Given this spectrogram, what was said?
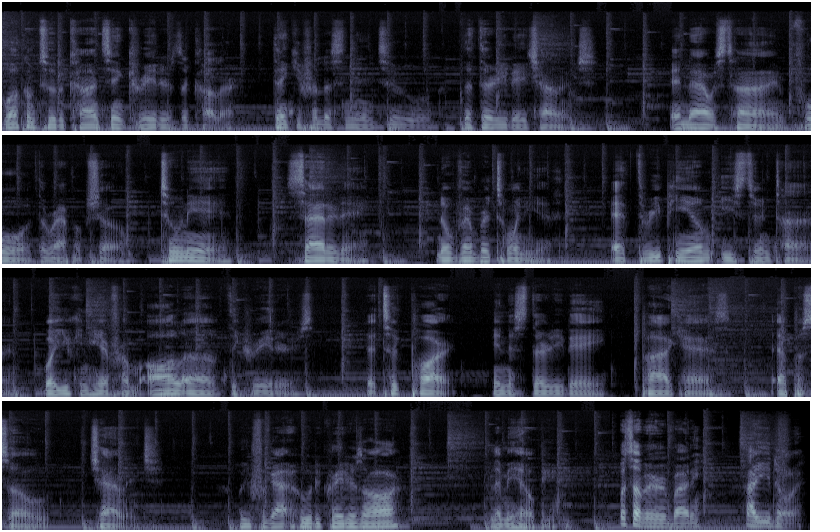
Welcome to the Content Creators of Color. Thank you for listening to the 30 Day Challenge. And now it's time for the wrap up show. Tune in Saturday, November 20th at 3 p.m. Eastern Time, where you can hear from all of the creators that took part in this 30 day podcast episode challenge. You forgot who the creators are? Let me help you. What's up, everybody? How you doing?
